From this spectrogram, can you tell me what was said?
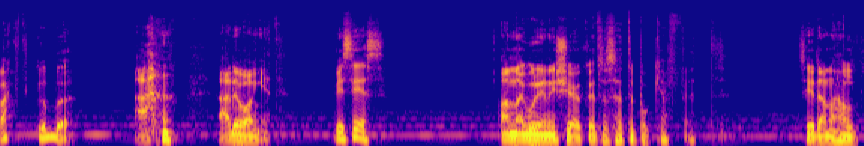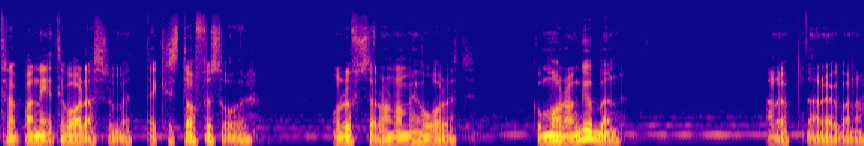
Vaktgubbe? Ah, det var inget. Vi ses. Anna går in i köket och sätter på kaffet. Sedan halvtrappan ner till vardagsrummet där Kristoffer sover. Hon rufsar honom i håret. God morgon gubben. Han öppnar ögonen.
